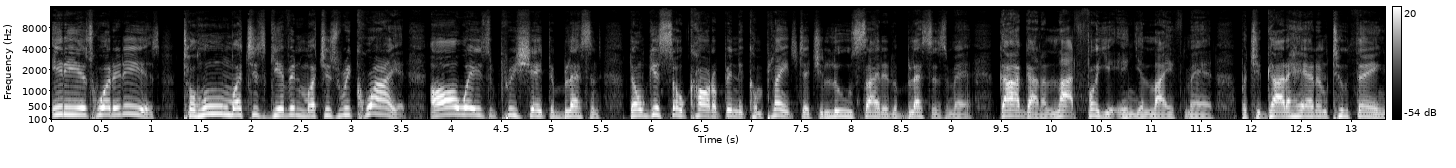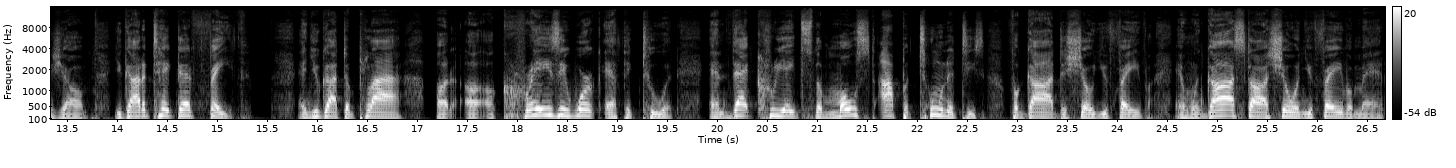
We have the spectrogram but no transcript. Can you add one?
It is what it is. To whom much is given, much is required. Always appreciate the blessings. Don't get so caught up in the complaints that you lose sight of the blessings, man. God got a lot for you in your life, man. But you got to have them two things, y'all. You got to take that faith and you got to apply a, a, a, crazy work ethic to it. And that creates the most opportunities for God to show you favor. And when God starts showing you favor, man,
